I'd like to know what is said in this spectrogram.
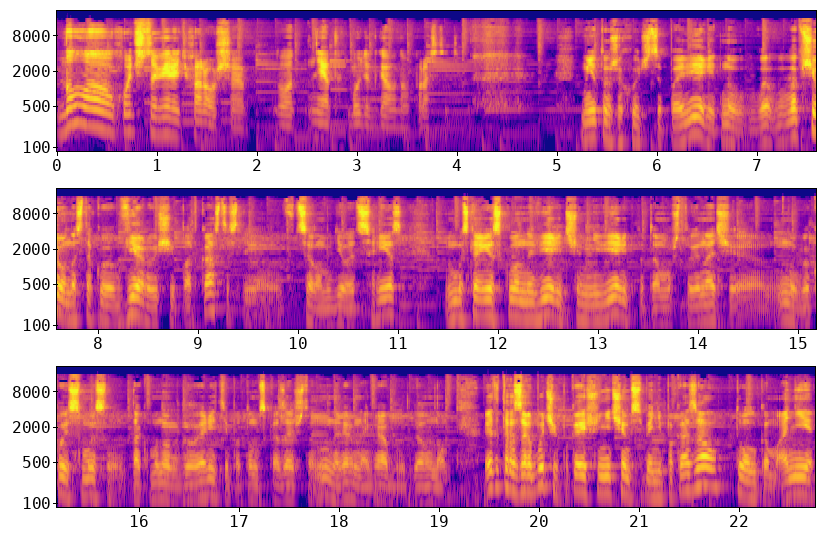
Но хочется верить в хорошее. Вот, нет, будет говно, простите. Мне тоже хочется поверить. Ну, вообще у нас такой верующий подкаст, если в целом делать срез. Мы скорее склонны верить, чем не верить, потому что иначе, ну, какой смысл так много говорить и потом сказать, что, ну, наверное, игра будет говном. Этот разработчик пока еще ничем себя не показал толком. Они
